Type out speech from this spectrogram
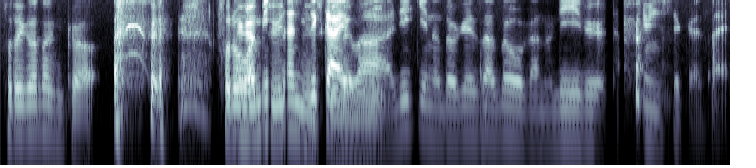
それが なんかフォロワー11みんな人次しかいないの回はにリキの土下座動画のリール楽しみにしてください。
